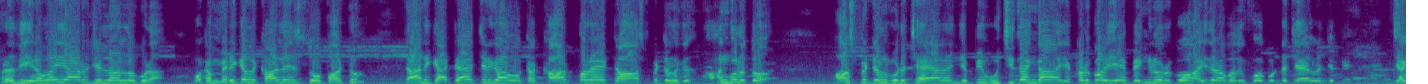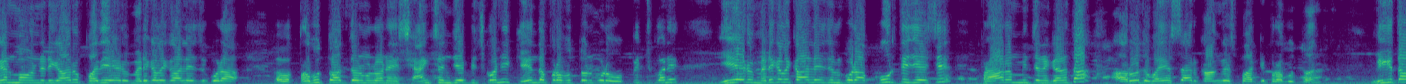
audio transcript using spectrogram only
ప్రతి ఇరవై ఆరు జిల్లాల్లో కూడా ఒక మెడికల్ కాలేజ్తో పాటు దానికి అటాచ్డ్గా ఒక కార్పొరేట్ హాస్పిటల్ హంగులతో హాస్పిటల్ కూడా చేయాలని చెప్పి ఉచితంగా ఎక్కడికో ఏ బెంగళూరుకో హైదరాబాద్కు పోకుండా చేయాలని చెప్పి జగన్మోహన్ రెడ్డి గారు పదిహేడు మెడికల్ కాలేజీ కూడా ప్రభుత్వ ఆధ్వర్యంలోనే శాంక్షన్ చేయించుకొని కేంద్ర ప్రభుత్వం కూడా ఒప్పించుకొని ఏడు మెడికల్ కాలేజీలు కూడా పూర్తి చేసి ప్రారంభించిన ఘనత ఆ రోజు వైఎస్ఆర్ కాంగ్రెస్ పార్టీ ప్రభుత్వాన్ని మిగతా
